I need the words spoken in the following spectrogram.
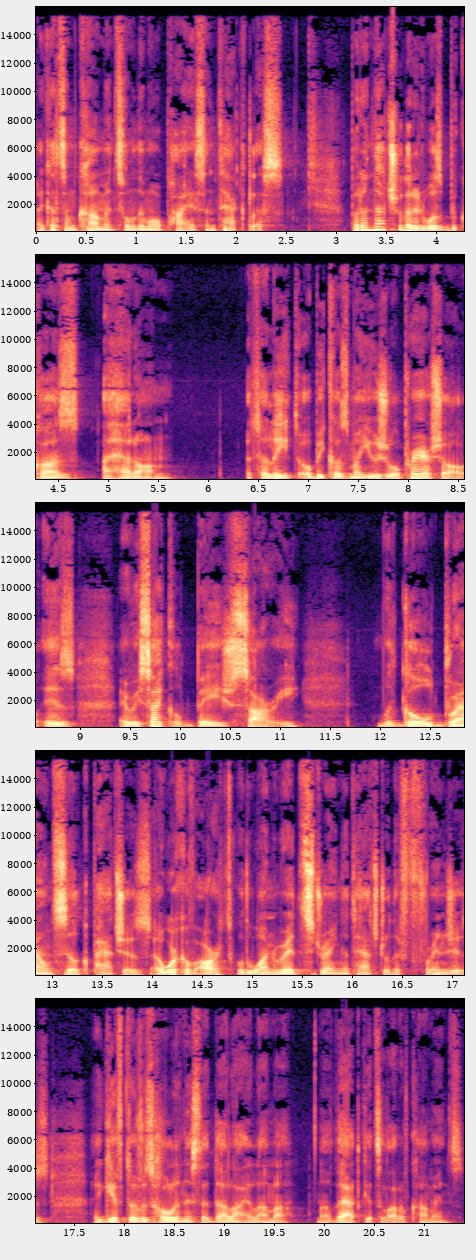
I got some comments from the more pious and tactless. But I'm not sure that it was because I had on a talit, or because my usual prayer shawl is a recycled beige sari with gold brown silk patches, a work of art with one red string attached to the fringes, a gift of His Holiness the Dalai Lama. Now that gets a lot of comments.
